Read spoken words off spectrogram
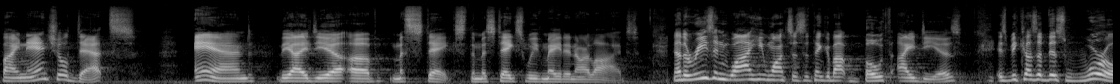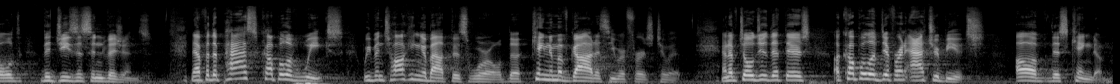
financial debts and the idea of mistakes, the mistakes we've made in our lives. Now, the reason why he wants us to think about both ideas is because of this world that Jesus envisions. Now, for the past couple of weeks, we've been talking about this world, the kingdom of God as he refers to it. And I've told you that there's a couple of different attributes of this kingdom.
